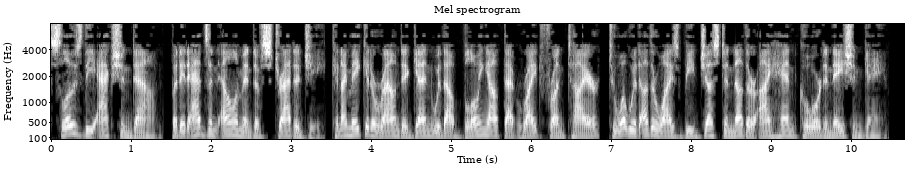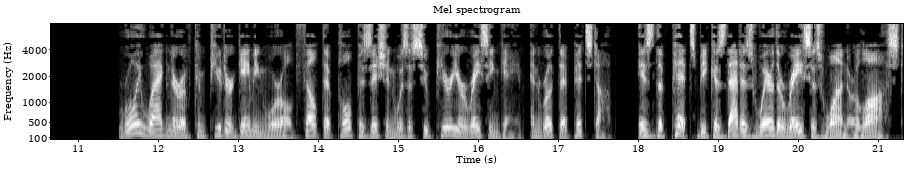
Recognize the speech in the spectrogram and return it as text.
slows the action down, but it adds an element of strategy can I make it around again without blowing out that right front tire, to what would otherwise be just another eye-hand coordination game. Roy Wagner of Computer Gaming World felt that Pole Position was a superior racing game, and wrote that Pitstop is the pits because that is where the race is won or lost.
